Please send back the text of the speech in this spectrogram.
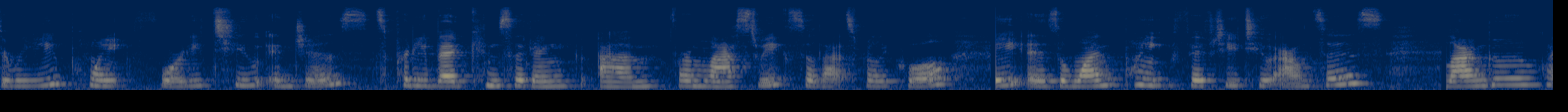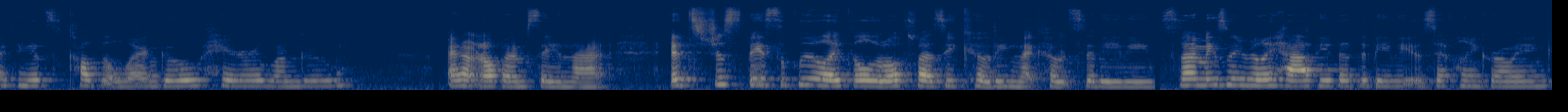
3.42 inches. It's pretty big considering um, from last week, so that's really cool. Weight is 1.52 ounces. Langu, I think it's called the Langu hair, Langu. I don't know if I'm saying that it's just basically like the little fuzzy coating that coats the baby. So that makes me really happy that the baby is definitely growing.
